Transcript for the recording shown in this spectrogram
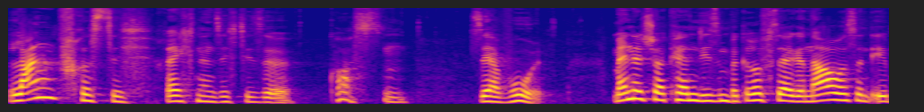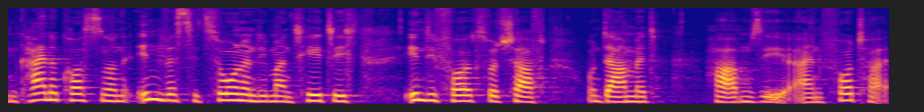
langfristig rechnen sich diese Kosten sehr wohl. Manager kennen diesen Begriff sehr genau. Es sind eben keine Kosten, sondern Investitionen, die man tätigt in die Volkswirtschaft und damit haben sie einen Vorteil.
